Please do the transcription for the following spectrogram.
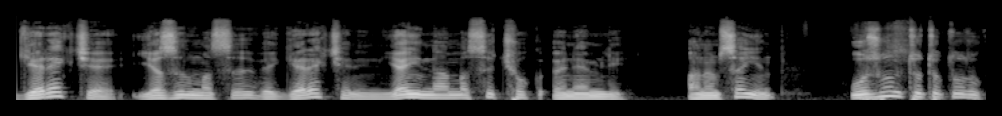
gerekçe yazılması ve gerekçenin yayınlanması çok önemli. Anımsayın uzun tutukluluk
